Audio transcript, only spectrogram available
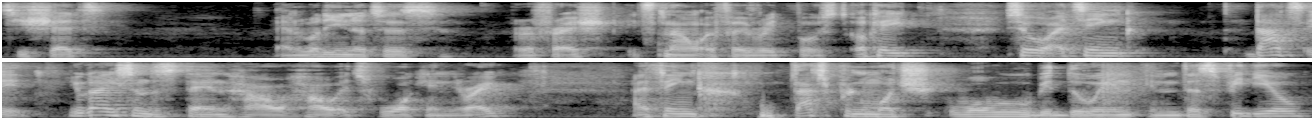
T-shirt and what do you notice refresh. It's now a favorite post. Okay so i think that's it. You guys understand how how it's working right I think that's pretty much what we will be doing in this video.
